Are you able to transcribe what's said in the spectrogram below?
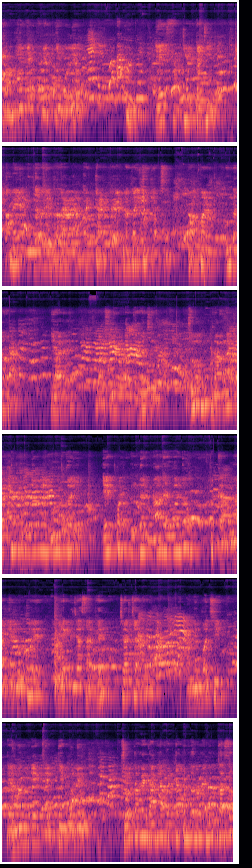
ગામનો એક વ્યક્તિ બોલ્યો, એ શક્ય નથી. અમે ઉંદરોને ભગાડવાના બધા પ્રયત્ન કરી ચૂક્યા છે તો પણ ઉંદરો ત્યારે વાંસળીવાળો કહે છે, જો હું ગામના બધા ઉંદરોને દૂર કરી એક પણ ઉંદર ના રહેવા દઉં, તો ગામના એ લોકોએ એકબીજા સાથે ચર્ચા કરી. અને પછી તેમાંનું એક વ્યક્તિ બોલ્યું, જો તમે ગામના બધા ઉંદરોને દૂર કરશો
